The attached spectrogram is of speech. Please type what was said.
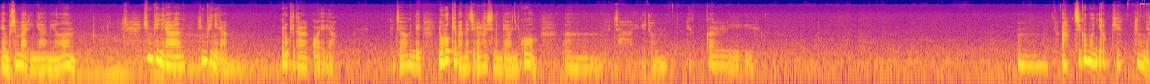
이게 무슨 말이냐면 흰 핀이랑 흰 핀이랑 이렇게 닿을 거예요. 그죠? 근데 이렇게 바느질을 하시는 게 아니고 음, 자 이게 좀 헷갈리. 음, 아 지금은 이렇게 평면.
